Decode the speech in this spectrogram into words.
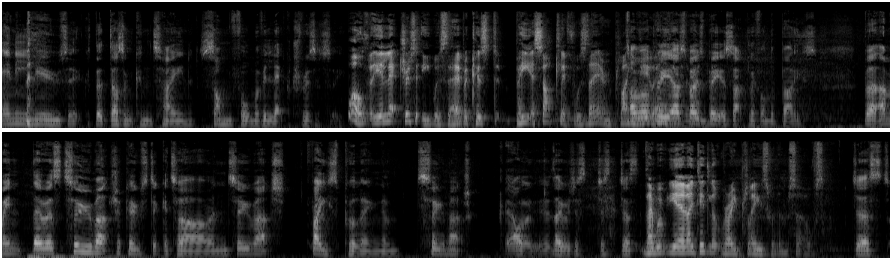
any music that doesn't contain some form of electricity. Well, the electricity was there because Peter Sutcliffe was there in plain Oh, well, view. Peter, I suppose. Peter Sutcliffe on the bass. But, I mean, there was too much acoustic guitar and too much face pulling and too much. Oh, they were just, just, just, They were, yeah, they did look very pleased with themselves. just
